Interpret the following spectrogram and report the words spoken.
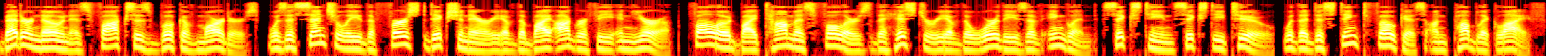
better known as Foxe's Book of Martyrs, was essentially the first dictionary of the biography in Europe, followed by Thomas Fuller's The History of the Worthies of England 1662, with a distinct focus on public life.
